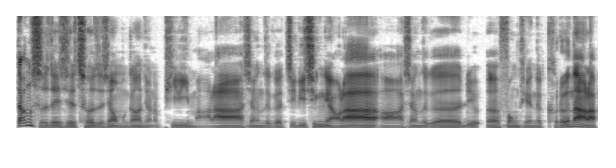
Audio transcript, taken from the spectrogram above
当时这些车子，像我们刚刚讲的霹雳马啦，像这个吉利青鸟啦，啊，像这个六呃丰田的可乐纳啦，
